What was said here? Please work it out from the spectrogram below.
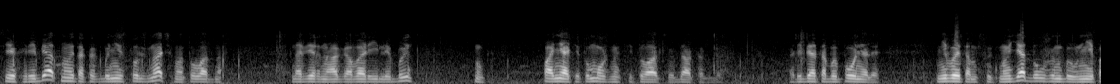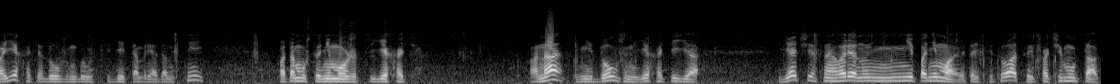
всех ребят, но это как бы не столь значимо, то ладно наверное, оговорили бы, ну, понять эту можно ситуацию, да, как бы. Ребята бы поняли, не в этом суть. Но я должен был не поехать, я должен был сидеть там рядом с ней, потому что не может ехать она, не должен ехать и я. Я, честно говоря, ну не понимаю этой ситуации, почему так.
